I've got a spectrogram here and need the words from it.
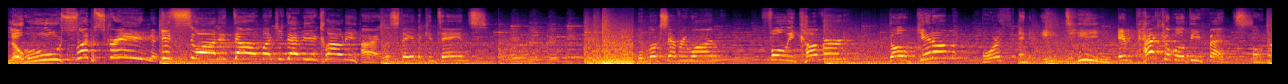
Nope. Ooh, slip screen! Get swatted down by Jadeveon Clowney. All right, let's stay in the contains. Good looks, everyone. Fully covered. Go get him. Fourth and 18. Impeccable defense. Oh, no.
